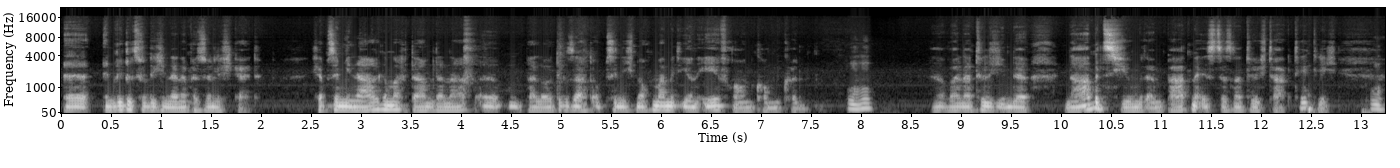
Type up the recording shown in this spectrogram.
äh, entwickelst du dich in deiner Persönlichkeit. Ich habe Seminare gemacht, da haben danach äh, ein paar Leute gesagt, ob sie nicht nochmal mit ihren Ehefrauen kommen könnten. Mhm. Ja, weil natürlich in der Nahbeziehung mit einem Partner ist das natürlich tagtäglich. Mhm.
